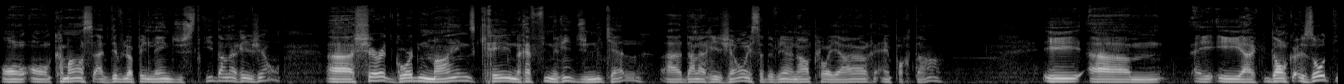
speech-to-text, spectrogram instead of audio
on commence à développer l'industrie dans la région. Euh, Sherritt Gordon Mines crée une raffinerie du nickel euh, dans la région et ça devient un employeur important. Et, euh, euh, donc, eux autres,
